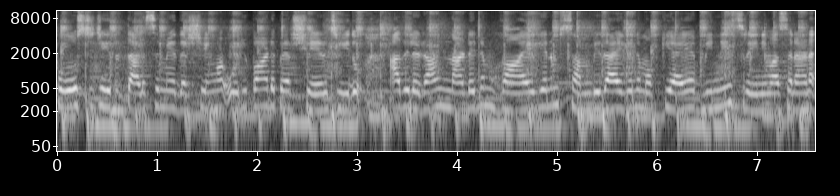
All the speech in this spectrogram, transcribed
പോസ്റ്റ് ചെയ്ത തത്സമയ ദൃശ്യങ്ങൾ ഒരുപാട് പേർ ഷെയർ ചെയ്തു. അതിലൊരാൾ നടനും ഗായകനും സംവിധായകനും ഒക്കെയായ വിനീത് ശ്രീനിവാസനാണ്.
